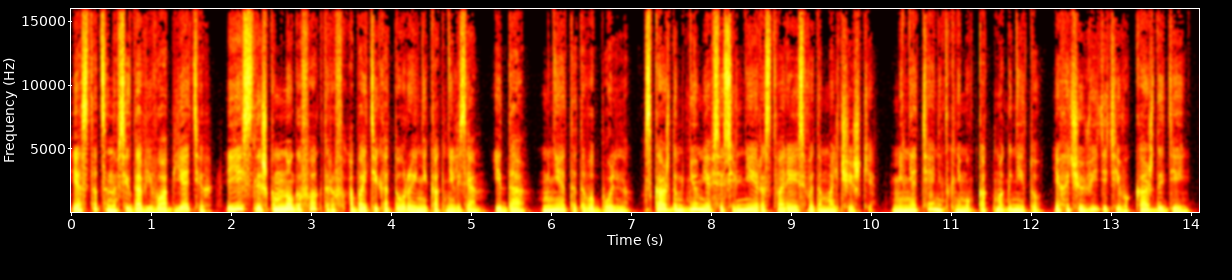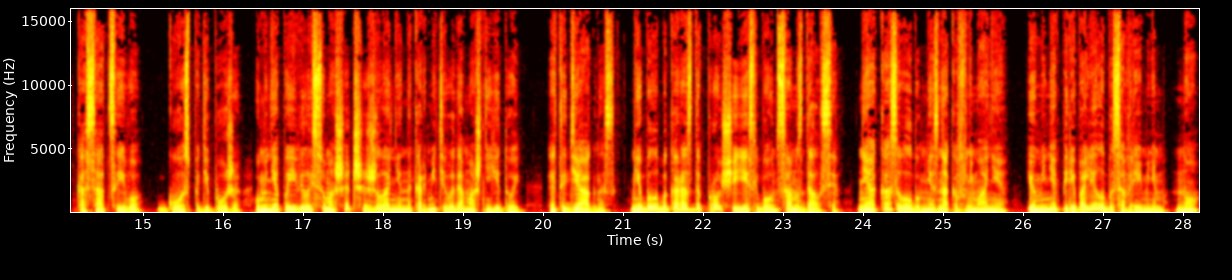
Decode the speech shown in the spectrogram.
и остаться навсегда в его объятиях, есть слишком много факторов, обойти которые никак нельзя. И да, мне от этого больно. С каждым днем я все сильнее растворяюсь в этом мальчишке. Меня тянет к нему, как к магниту. Я хочу видеть его каждый день, касаться его. Господи боже, у меня появилось сумасшедшее желание накормить его домашней едой. Это диагноз. Мне было бы гораздо проще, если бы он сам сдался не оказывал бы мне знаков внимания, и у меня переболело бы со временем, но...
